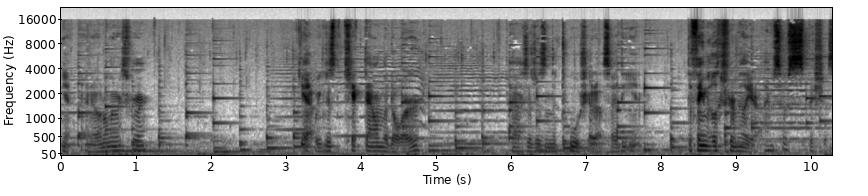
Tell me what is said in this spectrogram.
Yeah, I know it only works for her. Yeah, we just kick down the door. Passages in the tool shed outside the inn. The thing that looks familiar. I'm so suspicious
